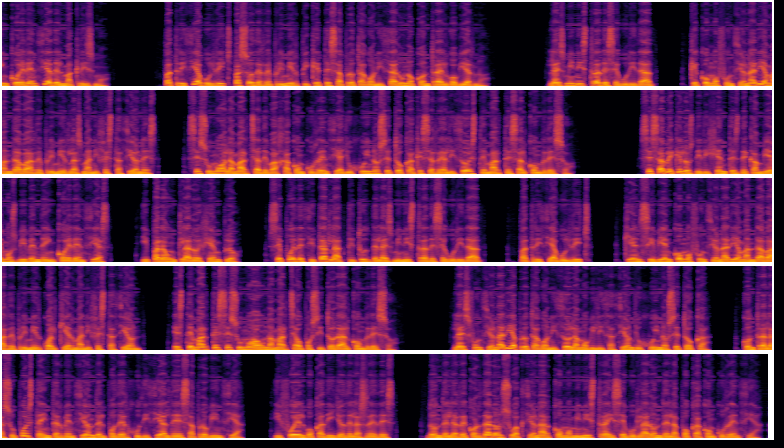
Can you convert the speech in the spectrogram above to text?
Incoherencia del macrismo. Patricia Bullrich pasó de reprimir piquetes a protagonizar uno contra el gobierno. La exministra de Seguridad, que como funcionaria mandaba a reprimir las manifestaciones, se sumó a la marcha de baja concurrencia Yujuy no se toca que se realizó este martes al Congreso. Se sabe que los dirigentes de Cambiemos viven de incoherencias, y para un claro ejemplo, se puede citar la actitud de la exministra de Seguridad, Patricia Bullrich, quien si bien como funcionaria mandaba a reprimir cualquier manifestación, este martes se sumó a una marcha opositora al Congreso. La exfuncionaria protagonizó la movilización Yujuy no se toca, contra la supuesta intervención del Poder Judicial de esa provincia, y fue el bocadillo de las redes, donde le recordaron su accionar como ministra y se burlaron de la poca concurrencia.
